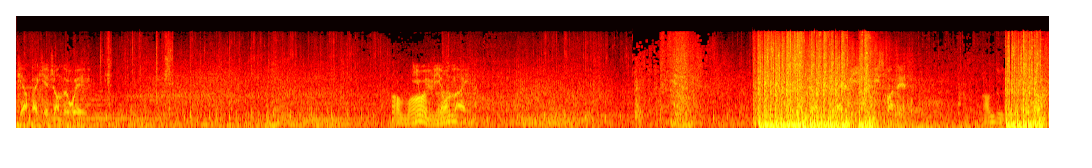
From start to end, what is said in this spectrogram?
Care package on the way. Come on, UAV man. online. Enemy UAV spotted. I'm just getting fucked.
